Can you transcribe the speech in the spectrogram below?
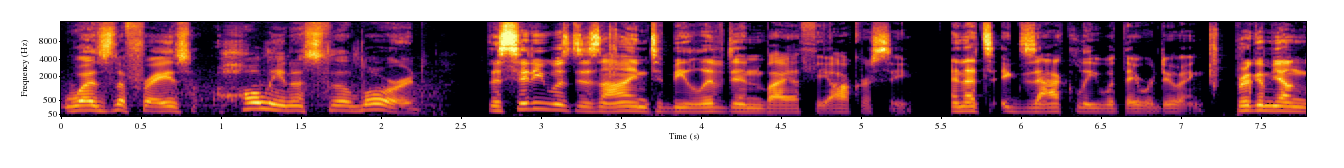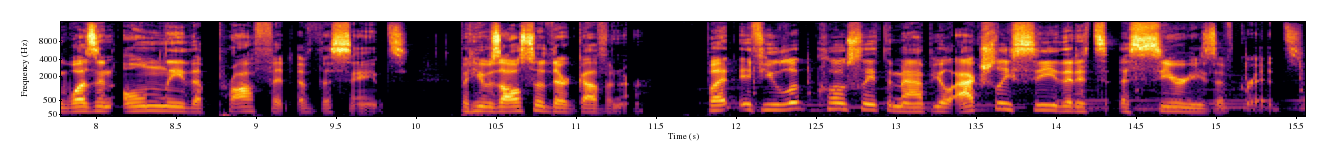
was the phrase, Holiness to the Lord. The city was designed to be lived in by a theocracy, and that's exactly what they were doing. Brigham Young wasn't only the prophet of the saints, but he was also their governor. But if you look closely at the map, you'll actually see that it's a series of grids.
